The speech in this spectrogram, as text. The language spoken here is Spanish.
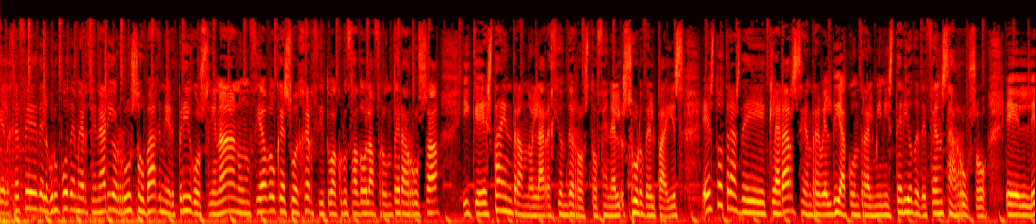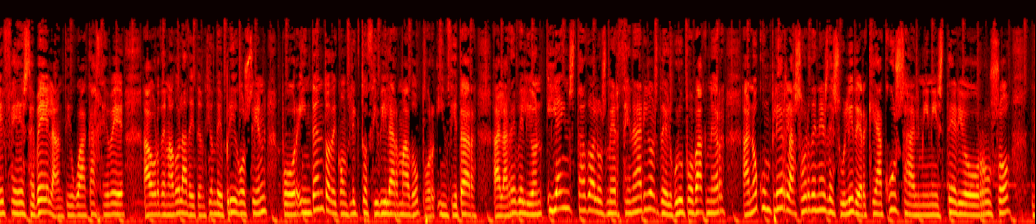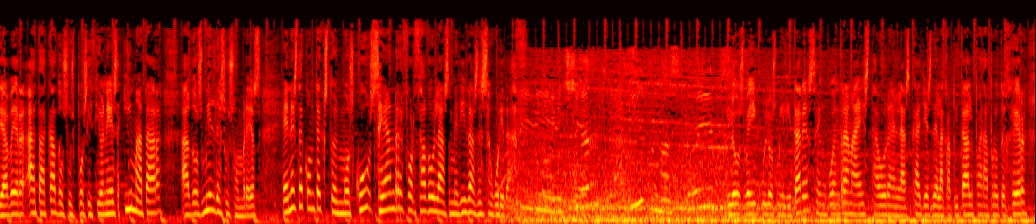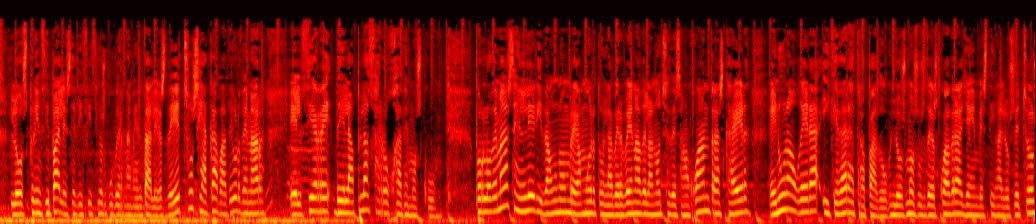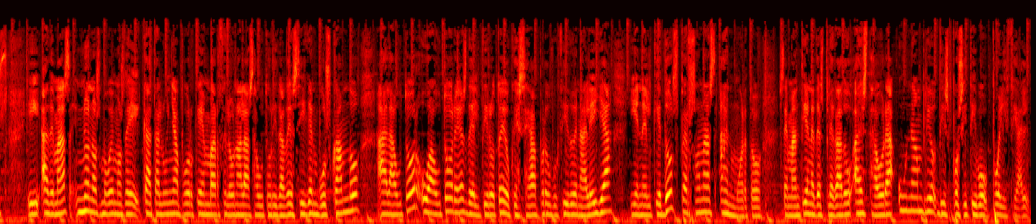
El jefe del grupo de mercenarios ruso Wagner, Prigozhin, ha anunciado que su ejército ha cruzado la frontera rusa y que está entrando en la región de Rostov, en el sur del país. Esto tras declararse en rebeldía contra el Ministerio de Defensa ruso. El FSB, la antigua KGB, ha ordenado la detención de Prigozhin por intento de conflicto civil armado, por incitar a la rebelión y ha instado a los mercenarios del grupo Wagner a no cumplir las órdenes de su líder, que acusa al Ministerio ruso de haber atacado sus posiciones y matar a 2.000 de sus hombres. En este contexto, en Moscú se han reforzado las medidas de seguridad. Los vehículos militares se encuentran a esta hora en las calles de la capital para proteger los principales edificios gubernamentales. De hecho, se acaba de ordenar el cierre de la Plaza Roja de Moscú. Por lo demás, en Lérida, un hombre ha muerto en la verbena de la noche de San Juan tras caer en una hoguera y quedar atrapado. Los Mossos de Escuadra ya investigan los hechos y, además, no nos movemos de Cataluña porque en Barcelona las autoridades siguen buscando al autor o autores del tiroteo que se ha producido en Aleya y en el que dos personas han muerto. Se mantiene desplegado a esta hora un amplio dispositivo policial.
